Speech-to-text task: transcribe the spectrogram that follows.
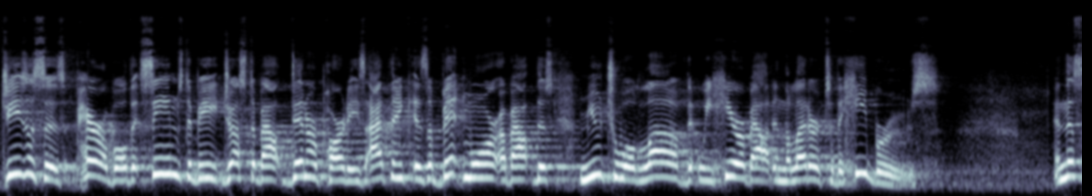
Jesus' parable, that seems to be just about dinner parties, I think is a bit more about this mutual love that we hear about in the letter to the Hebrews. In this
